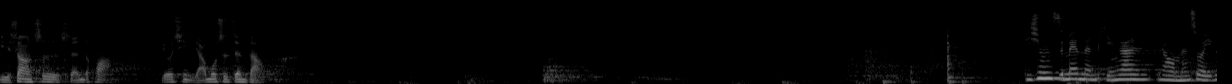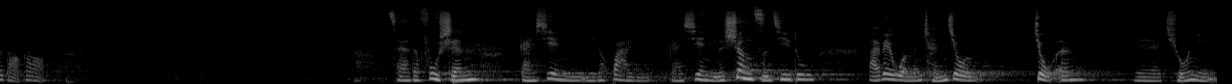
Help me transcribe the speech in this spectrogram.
以上是神的话，有请杨牧师正道。弟兄姊妹们平安，让我们做一个祷告。亲爱的父神，感谢你，你的话语，感谢你的圣子基督，来为我们成就救恩，也求你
